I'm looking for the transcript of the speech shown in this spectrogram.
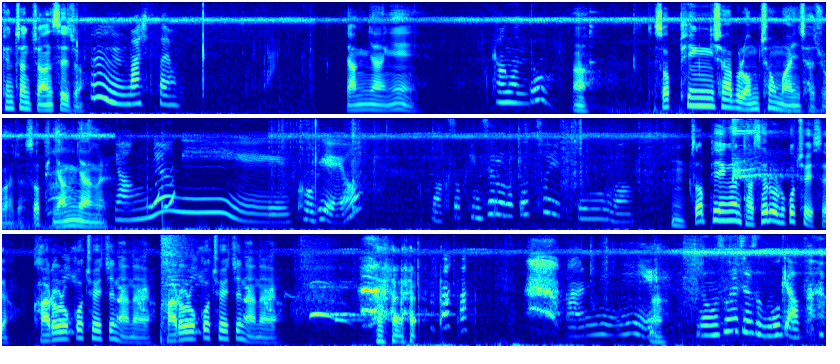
괜찮죠? 안 세죠? 음, 맛있어요. 양양에 강원도. 아 서핑 샵을 엄청 많이 자주 가죠. 서핑 양양을. 양양이 거기에요? 막 서핑 세로로 꽂혀 있고 막. 음, 서핑은 다 세로로 꽂혀 있어요. 가로로 꽂혀 있진 않아요. 가로로 꽂혀 있진 않아요. 아니. 어. 너무 소리 지르서 목이 아파요.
